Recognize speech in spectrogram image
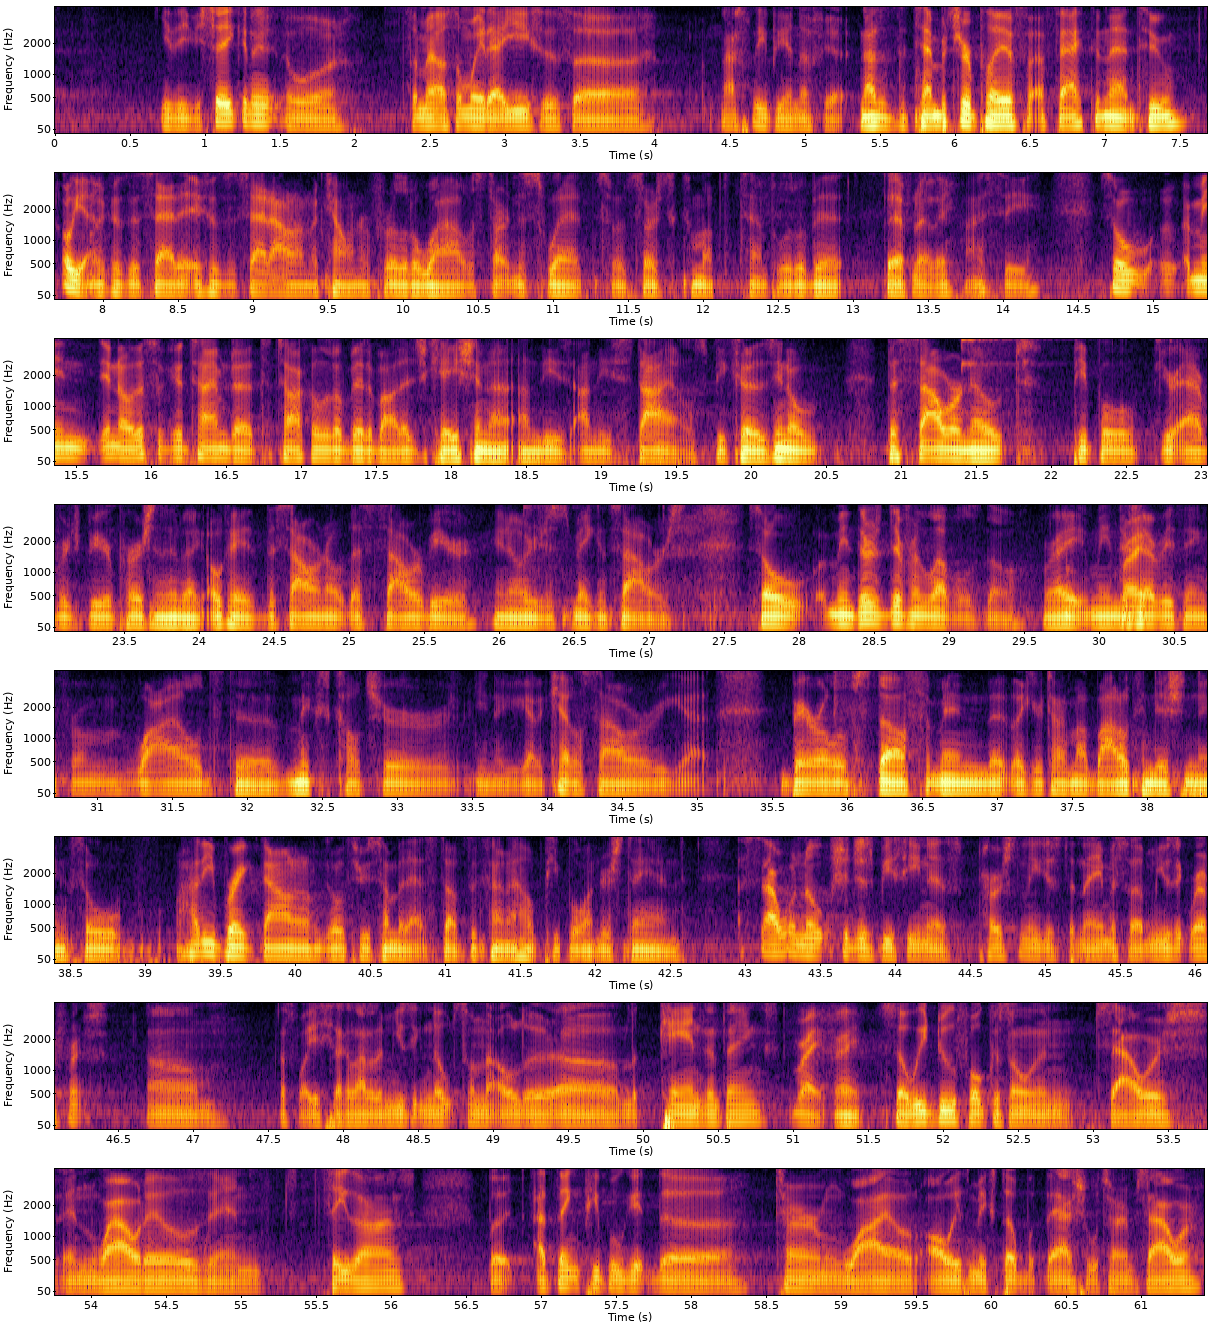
either you're shaking it or somehow, some way that yeast is uh, not sleepy enough yet. Now, does the temperature play a, f- a fact in that too? Oh, yeah. because it sat because it sat out on the counter for a little while. It was starting to sweat, so it starts to come up to temp a little bit. Definitely. I see. So, I mean, you know, this is a good time to, to talk a little bit about education on, on these on these styles because you know, the sour note. People, your average beer person is gonna be like, okay, the sour note, that's sour beer. You know, you're just making sours. So, I mean, there's different levels though, right? I mean, there's Right. everything from wilds to mixed culture. You know, you got a kettle sour, you got barrel of stuff. I mean, that, like you're talking about bottle conditioning. So, how do you break down and go through some of that stuff to kind of help people understand? A sour note should just be seen as personally just the name. It's a music reference. Um, that's why you see like a lot of the music notes on the older uh, cans and things. Right, right. So we do focus on sours and wild ales and saisons, but I think people get the term wild always mixed up with the actual term sour.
